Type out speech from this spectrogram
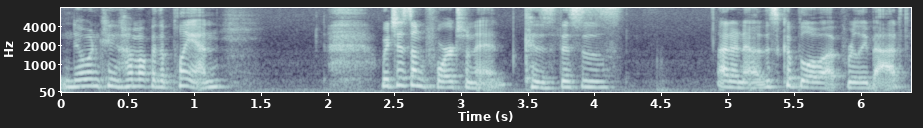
no one can come up with a plan. Which is unfortunate because this is I don't know, this could blow up really bad.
